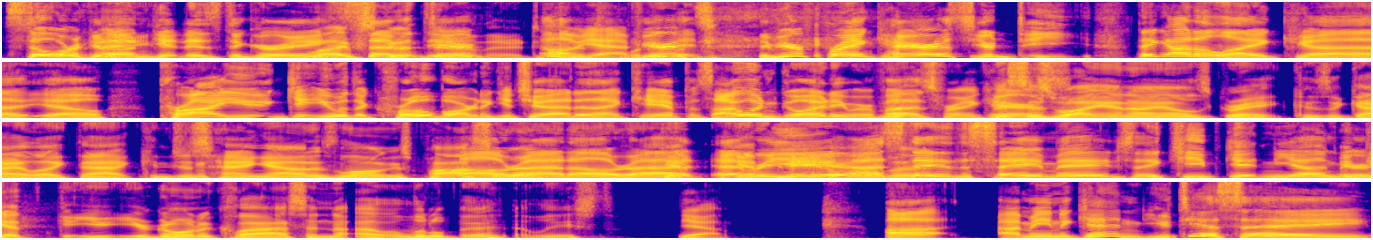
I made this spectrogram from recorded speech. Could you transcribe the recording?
Still working Hey, on getting his degree. life's seventh good year. down there, dude. Oh yeah, if What you're if you're Frank Harris, you're they gotta like uh, you know pry you, get you with a crowbar to get you out of that campus. I wouldn't go anywhere if I was Frank This Harris. is why NIL is great because a guy like that can just hang out as long as possible. All right, all right. Get- get Every a year I bit. stay the same age. They keep getting You younger. get, you, you're going to class and a little bit at least. Yeah. Uh, I mean, again, UTSA,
